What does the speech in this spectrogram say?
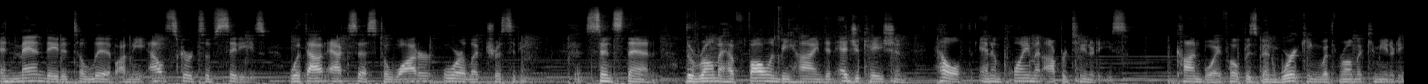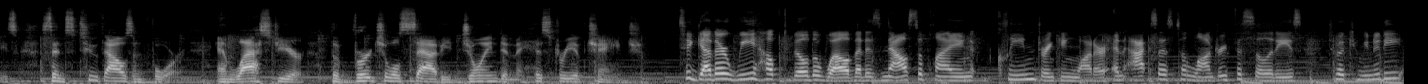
and mandated to live on the outskirts of cities without access to water or electricity. Since then, the Roma have fallen behind in education, health, and employment opportunities. Convoy of Hope has been working with Roma communities since 2004, and last year, the Virtual Savvy joined in the history of change. Together, we helped build a well that is now supplying clean drinking water and access to laundry facilities to a community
